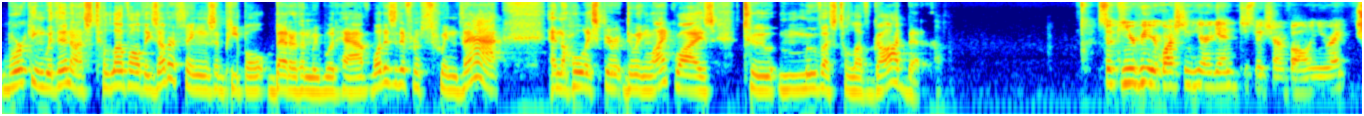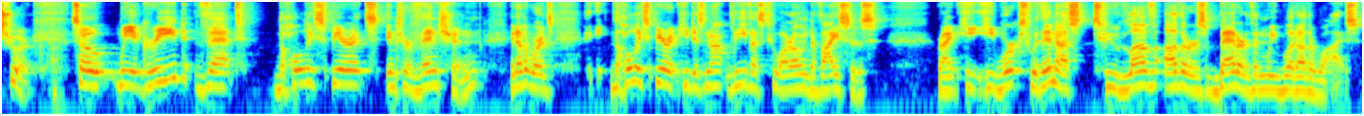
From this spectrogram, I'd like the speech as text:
working within us to love all these other things and people better than we would have what is the difference between that and the holy spirit doing likewise to move us to love god better so can you repeat your question here again just make sure i'm following you right sure so we agreed that the Holy Spirit's intervention. In other words, the Holy Spirit, He does not leave us to our own devices, right? He, he works within us to love others better than we would otherwise.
